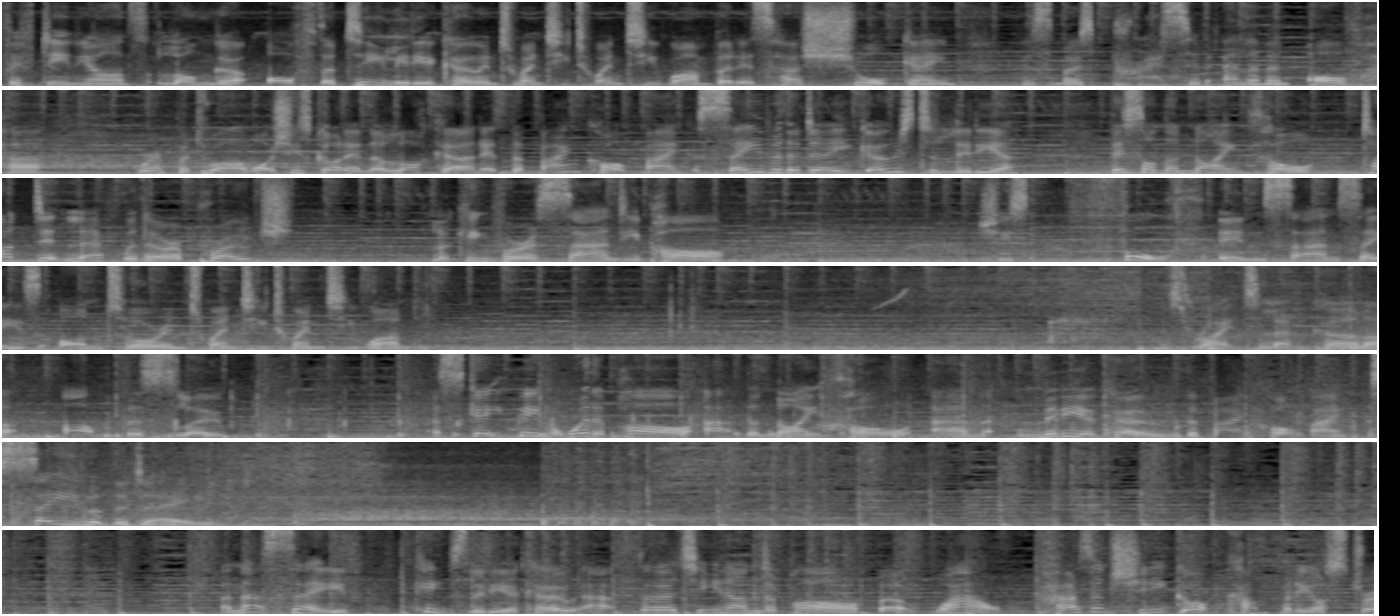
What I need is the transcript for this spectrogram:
15 yards longer off the tee, Lydia Ko in 2021, but it's her short game is the most impressive element of her repertoire, what she's got in the locker, and it's the Bangkok Bank save of the day goes to Lydia. This on the ninth hole, tugged it left with her approach, looking for a sandy par. She's fourth in sand saves on tour in 2021. This right to left curler up the slope, escaping with a par at the ninth hole, and Lydia Ko, the Bangkok Bank save of the day. And that save keeps Lydia Ko at 13 under par. But wow, hasn't she got company, Australia?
